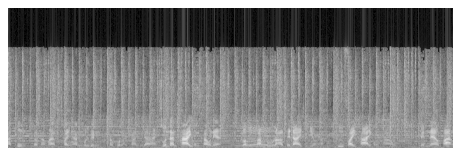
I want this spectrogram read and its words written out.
มากขึ้น ก็สามารถใช้งานบริเวณข้างบนหลังคานี้ได้ ส่วนด้านท้ายของเขาเนี่ย ก็มีความหรูหราใช้ได้ทีเดียวนะคือไฟท้ายของเขาเป็นแนวตั้ง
